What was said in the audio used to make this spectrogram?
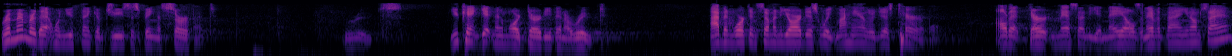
Remember that when you think of Jesus being a servant. Roots. You can't get no more dirty than a root. I've been working some in the yard this week. My hands are just terrible. All that dirt and mess under your nails and everything, you know what I'm saying?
